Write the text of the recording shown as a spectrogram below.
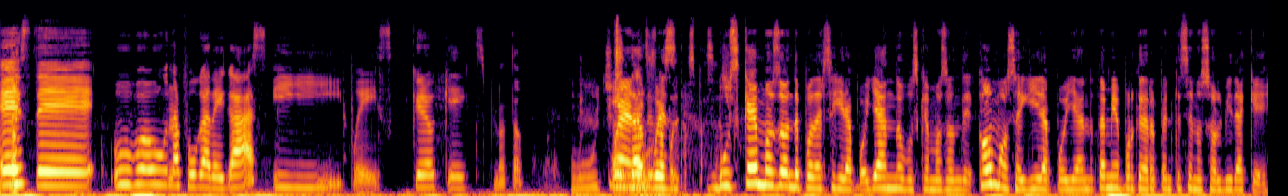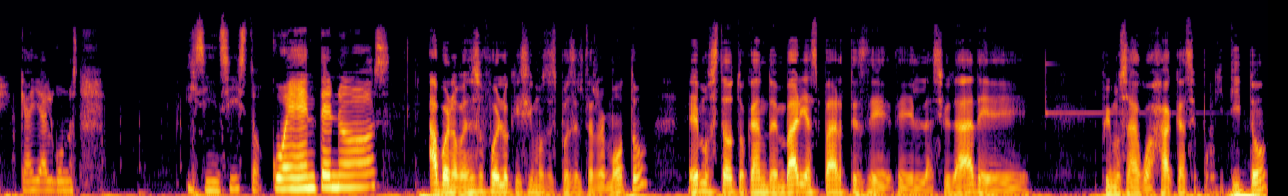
Este, hubo una fuga de gas y pues creo que explotó. Bueno, Entonces pues busquemos dónde poder seguir apoyando, busquemos dónde, cómo seguir apoyando también, porque de repente se nos olvida que, que hay algunos. Y si insisto, cuéntenos. Ah, bueno, pues eso fue lo que hicimos después del terremoto. Hemos estado tocando en varias partes de, de la ciudad. de- fuimos a Oaxaca hace poquitito.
